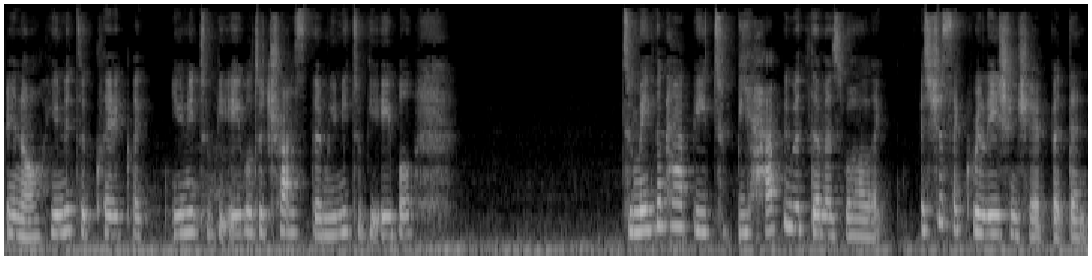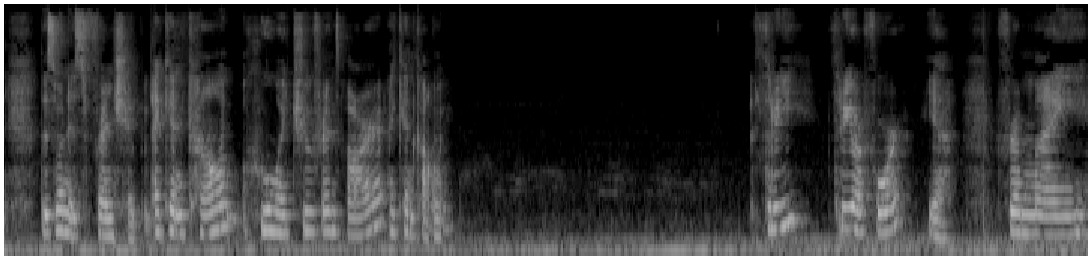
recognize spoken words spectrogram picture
you know, you need to click, like you need to be able to trust them. You need to be able to make them happy, to be happy with them as well. Like it's just like relationship, but then this one is friendship. I can count who my true friends are. I can count three, three or four. Yeah from my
